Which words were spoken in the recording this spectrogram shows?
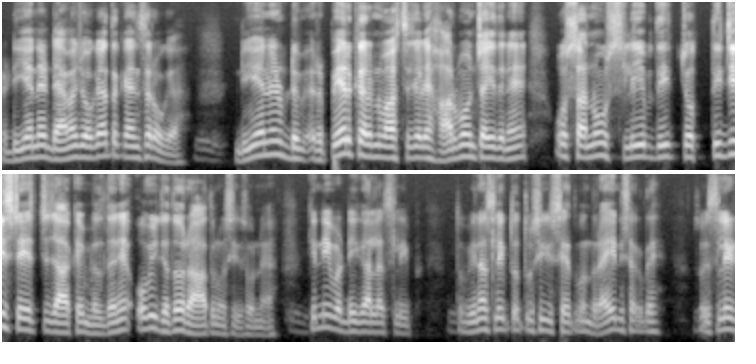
ਡੀਐਨਏ ਡੈਮੇਜ ਹੋ ਗਿਆ ਤਾਂ ਕੈਂਸਰ ਹੋ ਗਿਆ। ਡੀਐਨਏ ਨੂੰ ਰਿਪੇਅਰ ਕਰਨ ਵਾਸਤੇ ਜਿਹੜੇ ਹਾਰਮੋਨ ਚਾਹੀਦੇ ਨੇ, ਉਹ ਸਾਨੂੰ ਸਲੀਪ ਦੀ ਚੌ, ਤੀਜੀ ਸਟੇਜ 'ਚ ਜਾ ਕੇ ਮਿਲਦੇ ਨੇ, ਉਹ ਵੀ ਜਦੋਂ ਰਾਤ ਨੂੰ ਅਸੀਂ ਸੌਂਦੇ ਆ ਕਿੰਨੀ ਵੱਡੀ ਗੱਲ ਹੈ ਸਲੀਪ ਤੋਂ ਬਿਨਾਂ ਸਲੀਪ ਤੋਂ ਤੁਸੀਂ ਸਿਹਤਮੰਦ ਰਹਿ ਹੀ ਨਹੀਂ ਸਕਦੇ। ਸੋ ਇਸ ਲਈ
